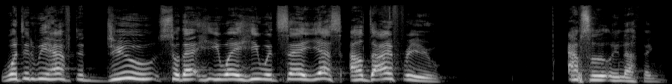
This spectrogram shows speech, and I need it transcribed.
What did we have to do so that he way he would say, "Yes, I'll die for you"? Absolutely nothing.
